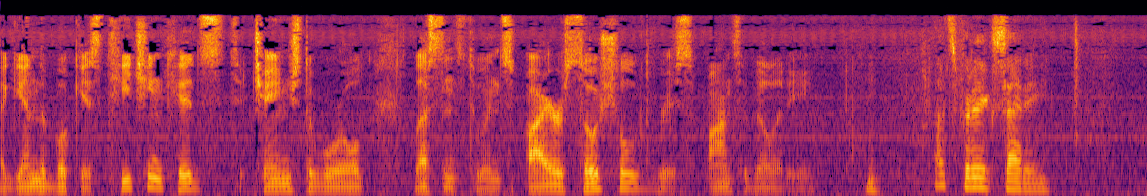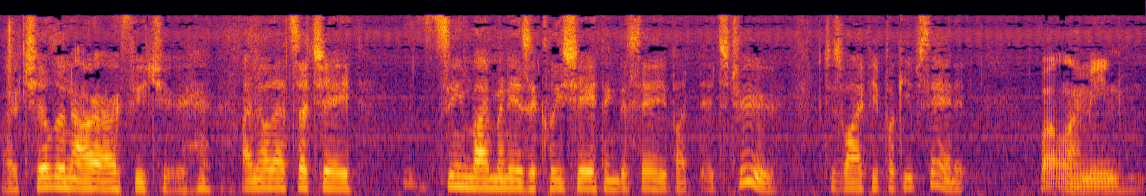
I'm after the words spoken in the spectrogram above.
Again, the book is Teaching Kids to Change the World Lessons to Inspire Social Responsibility. That's pretty exciting. Our children are our future. I know that's such a seen by many as a cliche thing to say, but it's true, which is why people keep saying it. Well, I mean,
